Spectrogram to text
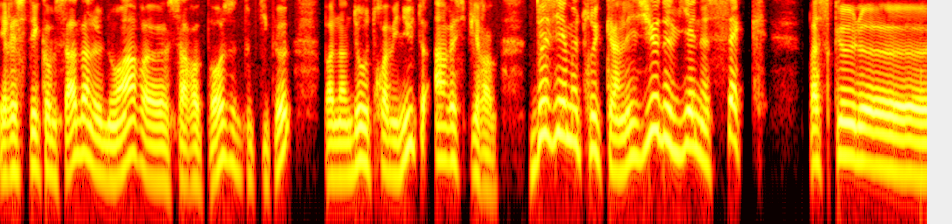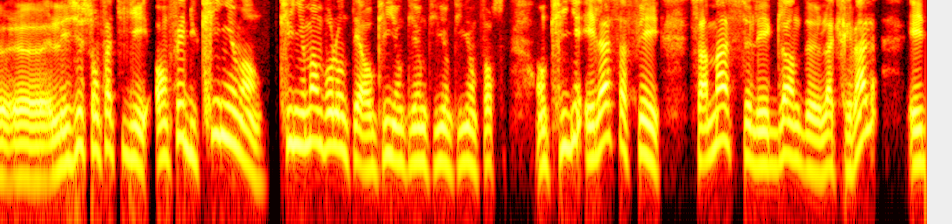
et restez comme ça dans le noir, ça repose un tout petit peu pendant deux ou trois minutes en respirant. Deuxième truc, quand les yeux deviennent secs, parce que le, les yeux sont fatigués. On fait du clignement, clignement volontaire. On cligne, on cligne, cligne, cligne, on force, on cligne. Et là, ça fait, ça masse les glandes lacrymales. Et,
